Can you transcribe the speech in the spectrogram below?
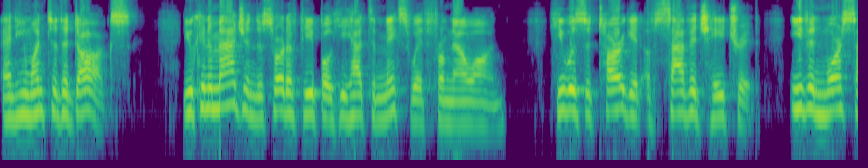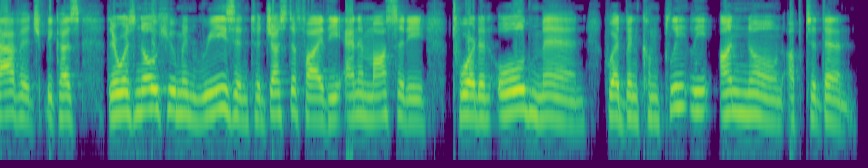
And he went to the docks. You can imagine the sort of people he had to mix with from now on. He was the target of savage hatred, even more savage because there was no human reason to justify the animosity toward an old man who had been completely unknown up to then.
